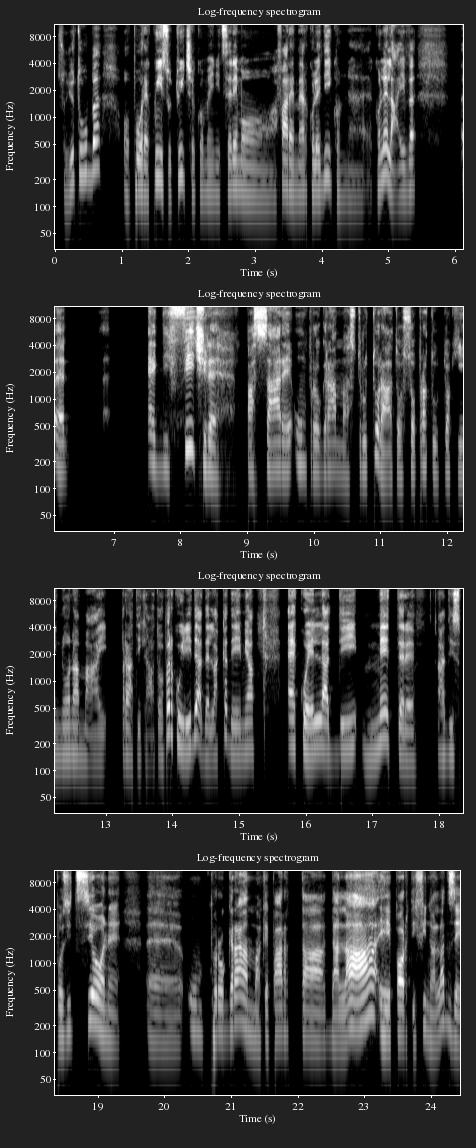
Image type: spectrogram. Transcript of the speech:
su YouTube oppure qui su Twitch come inizieremo a fare mercoledì con, con le live, eh, è difficile passare un programma strutturato soprattutto a chi non ha mai praticato. Per cui l'idea dell'Accademia è quella di mettere a disposizione eh, un programma che parta dalla A e porti fino alla Z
